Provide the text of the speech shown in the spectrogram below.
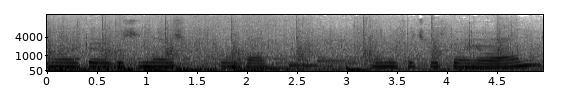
Oh, okay, this is nice patrol path. I wonder if it's worth going around.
